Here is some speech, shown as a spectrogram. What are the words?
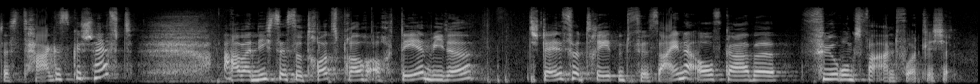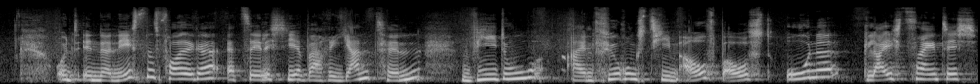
das Tagesgeschäft, aber nichtsdestotrotz braucht auch der wieder stellvertretend für seine Aufgabe Führungsverantwortliche. Und in der nächsten Folge erzähle ich dir Varianten, wie du ein Führungsteam aufbaust, ohne gleichzeitig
